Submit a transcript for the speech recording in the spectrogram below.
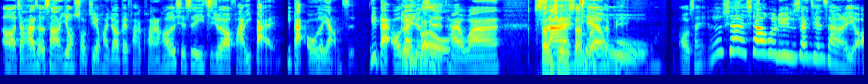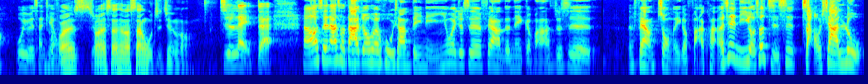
呃脚踏车上用手机的话，你就要被罚款，然后而且是一次就要罚一百一百欧的样子，一百欧大概就100欧是台湾三千五。哦，三千，现在现在汇率是三千三而已哦，我以为三千五。反正反正三三到三五之间咯。之类，对。然后所以那时候大家就会互相叮咛，因为就是非常的那个嘛，就是非常重的一个罚款，而且你有时候只是找一下路，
